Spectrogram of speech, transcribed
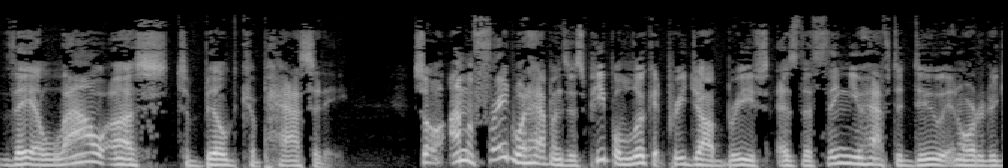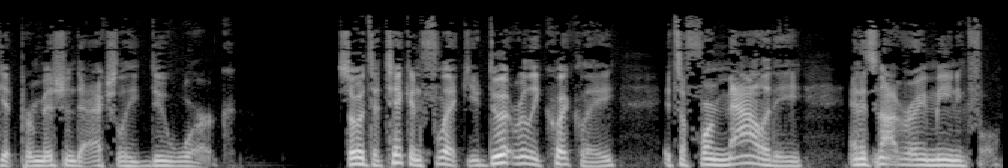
they allow us to build capacity. So I'm afraid what happens is people look at pre job briefs as the thing you have to do in order to get permission to actually do work. So it's a tick and flick. You do it really quickly, it's a formality, and it's not very meaningful.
